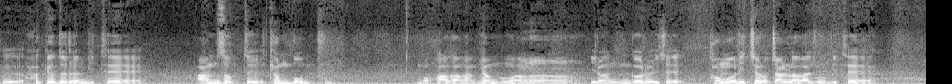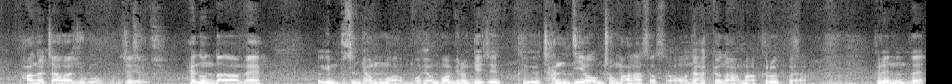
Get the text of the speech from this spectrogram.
그 학교들은 밑에 암석들, 견본품, 뭐 화강암, 현무암, 어. 이런 거를 이제 덩어리째로 잘라가지고 밑에 판을 짜가지고 이제 그치, 그치. 해놓은 다음에 여기 무슨 현무암, 뭐 현무암 이런 게 이제 그 잔디에 엄청 많았었어. 어느 학교나 아마 그럴 거야. 음. 그랬는데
